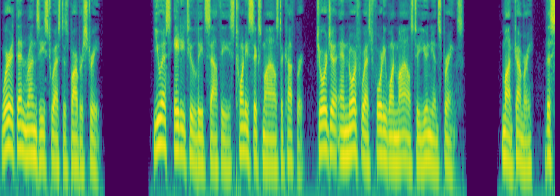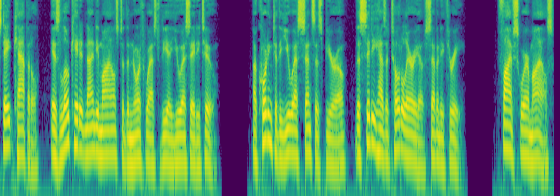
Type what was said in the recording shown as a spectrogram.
where it then runs east west as Barbour Street. US 82 leads southeast 26 miles to Cuthbert, Georgia, and northwest 41 miles to Union Springs. Montgomery, the state capital, is located 90 miles to the northwest via US 82. According to the U.S. Census Bureau, the city has a total area of 73. 5 square miles,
